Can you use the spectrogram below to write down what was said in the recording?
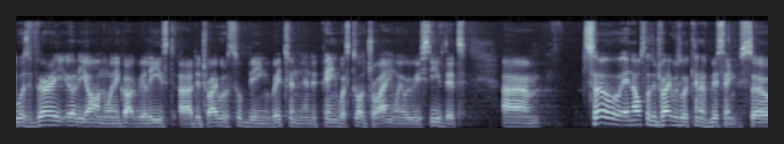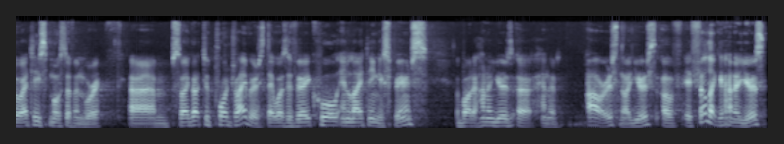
It was very early on when it got released. Uh, the driver was still being written and the paint was still drying when we received it. Um, so, and also the drivers were kind of missing. So at least most of them were. Um, so I got to port drivers. That was a very cool, enlightening experience. About 100 years, uh, 100, hours, not years, of, it felt like 100 years,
